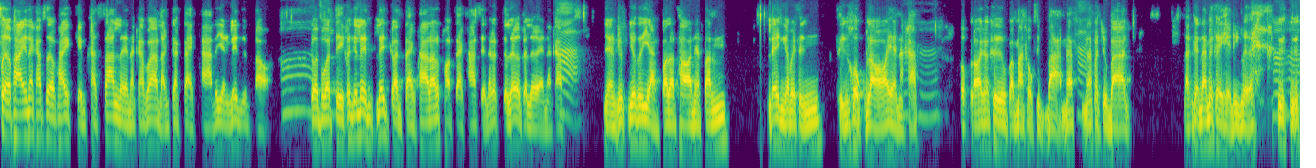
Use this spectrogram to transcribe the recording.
sur prise นะครับเซอร์ไพรส์เข็มขัดสั้นเลยนะครับ ว่าหลังจากแตกพาร์แล้วยังเล่นกันต่ออ๋อโดยปกติเขาจะเล่นเล่นก่อนแตกพาร์แล้วพอแตกพาร์เสร็จแล้วก็จะเลิกกันเลยนะครับค่ะอย่างยกยกตัวอย่างปตทเนี่ยตอนเล่นกันไปถึงถึงหกร้อยนะครับอ่าฮะหกร้อยก็คือประมาณหกสิบาทนะค่ะณปัจจุบัน หลังจากนั้นไม่เคยเห็นอีกเลยอ่าฮะ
